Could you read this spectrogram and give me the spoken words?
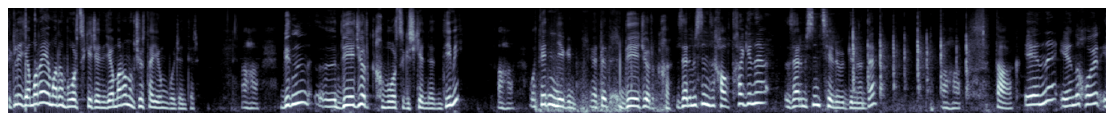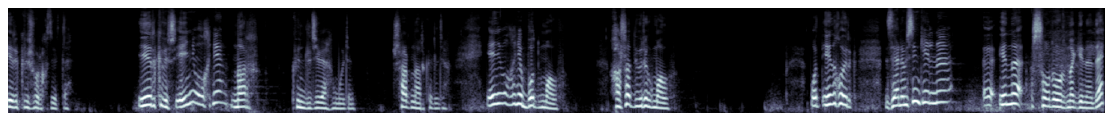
Текле ямара ямара борцки жен, ямаран учерта юм болжен тер. аха бидин дээжөр кы борсу кишкендердин теми аха вот эдин негин это дээжөр кы зәрмисин хавтха гене зәрмисин целеви гене да аха так эни эни хоер эрквиш өте. зевте эрквиш эни не? нар күнділ жебяхым олжен шар нар күнділ жақ эни олхне бод мал хаша мал вот эни хоер зәрмисин келине эни шор орна гене да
